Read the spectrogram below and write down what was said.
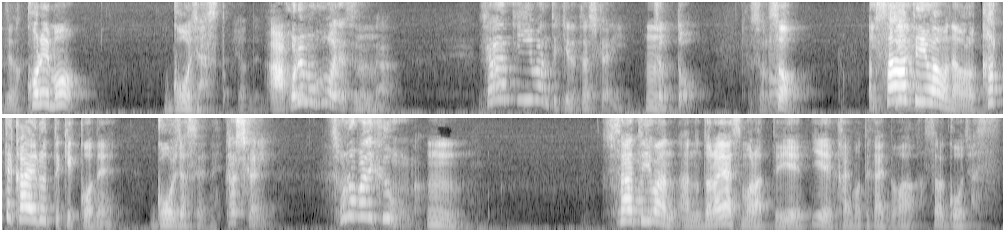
じゃあこれもゴージャスと呼んでる。あこれもゴージャスなんだ、31ってけど確かにうん。ちょっと、そのそう。あと一線を31はな俺買って帰るって結構ねゴージャスやね。確かに。その場で食うもんな。うん。その場で食う。31あのドライアイスもらって家家買い持って帰るのはそれはゴージャス。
